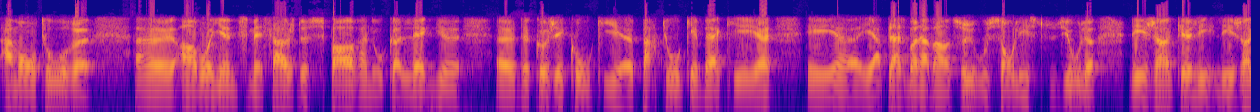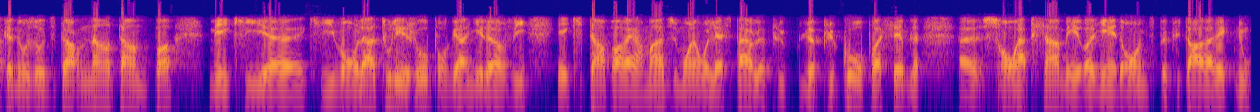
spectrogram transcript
à mon tour euh, envoyer un petit message de support à nos collègues euh, euh, de Cogeco qui partout au Québec et, et, et, à Place Bonaventure où sont les studios là, des gens que les, les gens que nos auditeurs n'entendent pas, mais qui qui vont là tous les jours pour gagner leur vie et qui temporairement, du moins on l'espère le plus le plus court possible, seront absents mais reviendront un petit peu plus tard avec nous.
